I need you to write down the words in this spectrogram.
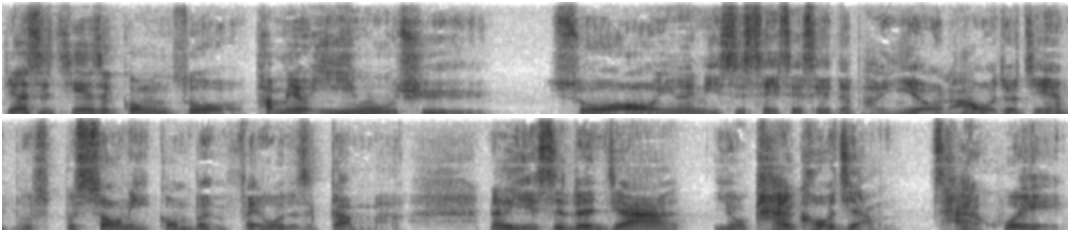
人家是今天是工作，他没有义务去说哦，因为你是谁谁谁的朋友，然后我就今天不不收你工本费或者是干嘛，那个也是人家有开口讲才会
